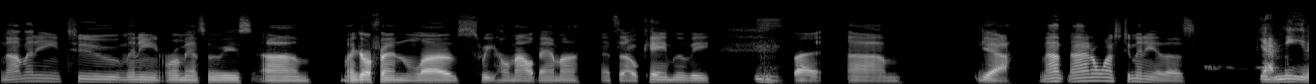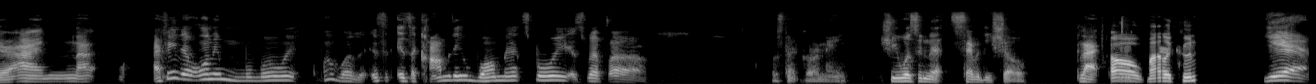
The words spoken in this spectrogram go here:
not many too many romance movies. Um, my girlfriend loves Sweet Home Alabama. That's an okay movie, Mhm. but um, yeah, not I don't watch too many of those. Yeah, me either. I'm not. I think the only movie. What was it? It's it's a comedy romance movie. It's with uh, what's that girl name? She was in that '70s show, Black. Oh, Mila Kunis. yeah.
